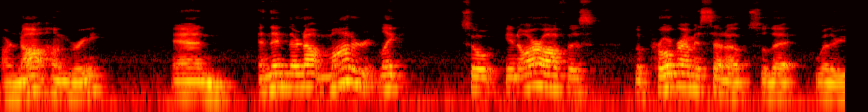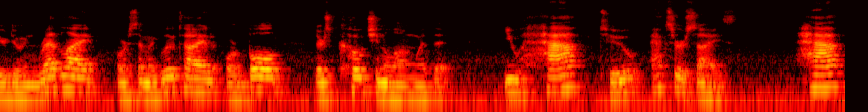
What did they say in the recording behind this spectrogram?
are not hungry and and then they're not monitored like so in our office the program is set up so that whether you're doing red light or semaglutide or bold there's coaching along with it you have to exercise. Have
